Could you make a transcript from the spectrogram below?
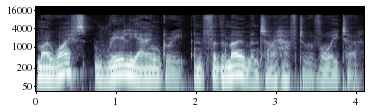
My wife's really angry, and for the moment I have to avoid her.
